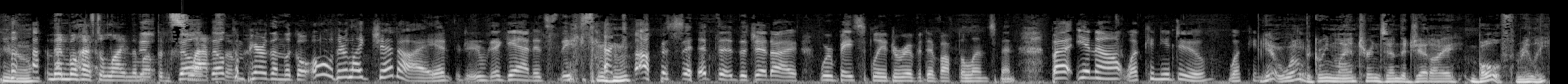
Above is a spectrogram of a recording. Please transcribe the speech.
You know. And then we'll have to line them up and they'll, slap they'll them. compare them. They'll go, "Oh, they're like Jedi," and uh, again, it's the exact Mm-hmm. opposite. The, the Jedi were basically a derivative off the Lensman. But you know, what can you do? What can yeah. you? Well, the Green Lanterns and the Jedi both really.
